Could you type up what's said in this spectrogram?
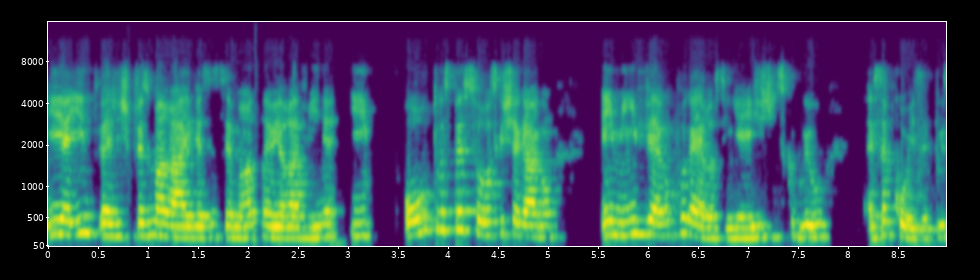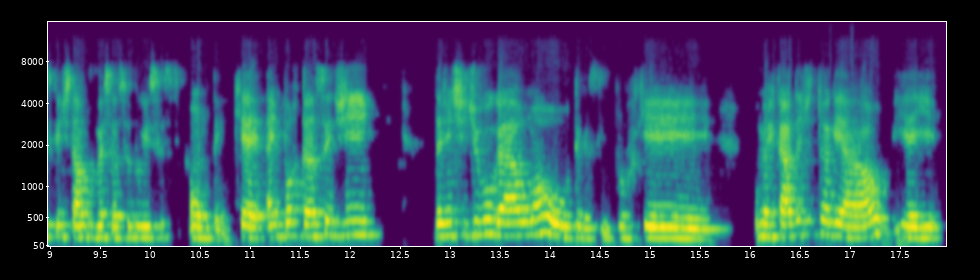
e aí a gente fez uma live essa semana, eu e a Lavínia, e outras pessoas que chegaram em mim vieram por ela, assim. E aí a gente descobriu essa coisa. Por isso que a gente estava conversando sobre isso ontem, que é a importância de da gente divulgar uma ou outra, assim, porque o mercado editorial, e aí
